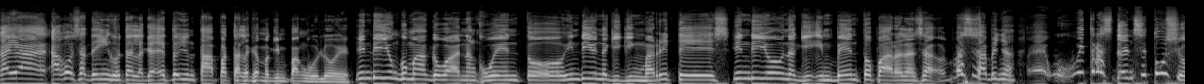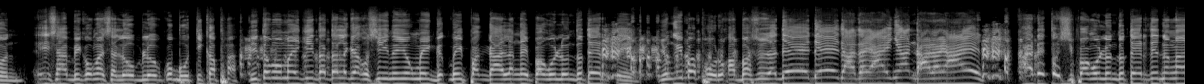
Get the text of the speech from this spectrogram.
Kaya ako sa tingin ko talaga, ito yung tapat talaga maging Pangulo eh. Hindi yung gumagawa ng kwento, hindi yung nagiging marites, hindi yung nag iimbento para lang sa... Basta sabi niya, eh, we trust the institution. Eh, sabi ko nga sa loob-loob ko, buti ka pa. Dito mo makikita talaga kung sino yung may, may paggalang kay Pangulong Duterte. Yung iba, puro kabaso na, de, de, dadayain yan, dadayain. Ano ito, si Pangulong Duterte na nga,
